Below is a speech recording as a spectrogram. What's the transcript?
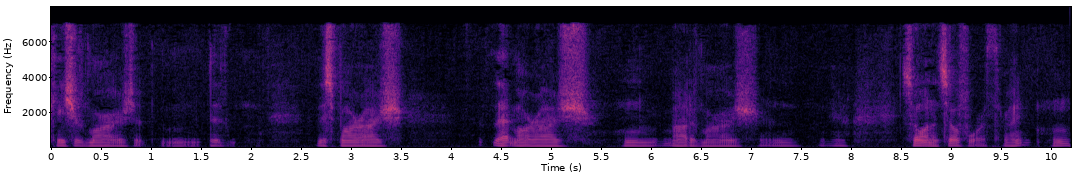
Keshav Maharaj, this Maharaj, that Maharaj, hmm, Madhav Maharaj, and so on and so forth, right? Hmm?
